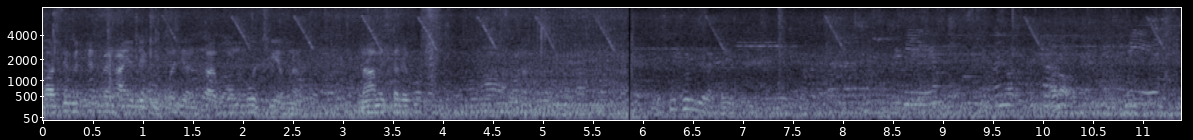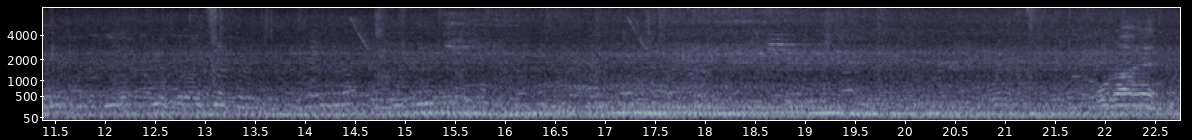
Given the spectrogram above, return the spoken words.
वार्षिक विस्तृत में देखो कौन वो चाहिए अपना। नाम इसका देखो। इसको छोड़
